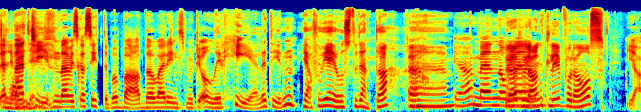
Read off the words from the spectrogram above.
Dette er tiden der vi skal sitte på badet og være innsmurt i oljer hele tiden. Ja, for vi er jo studenter. Eh, Ja, men om Vi har et langt liv foran oss. Ja,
